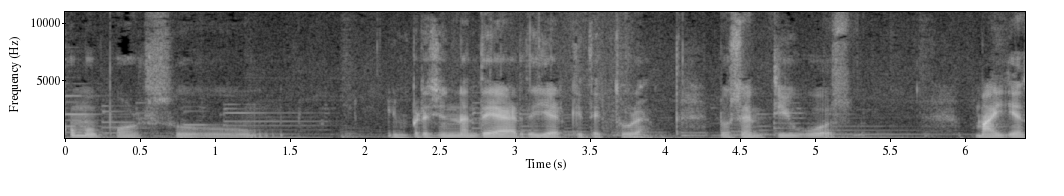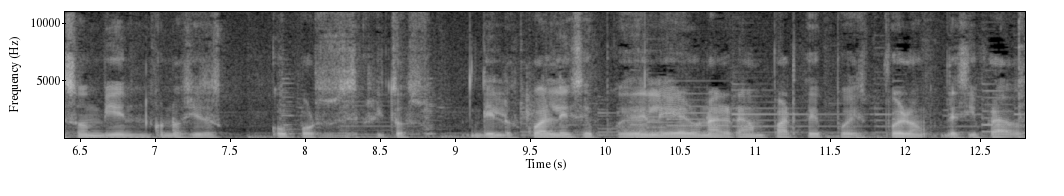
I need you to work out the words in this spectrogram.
como por su impresionante arte y arquitectura. Los antiguos mayas son bien conocidos por sus escritos, de los cuales se pueden leer una gran parte pues fueron descifrados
